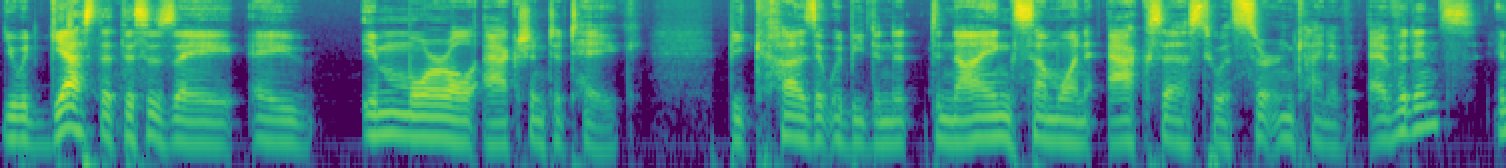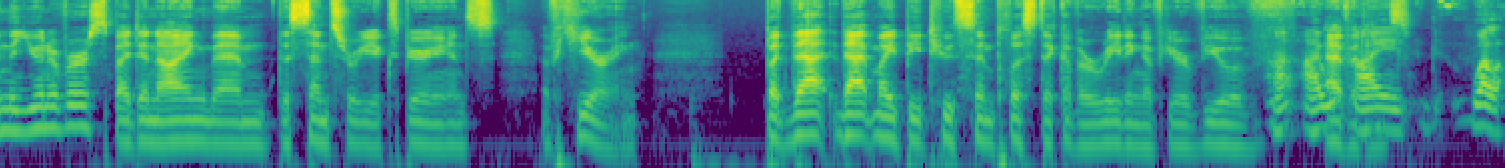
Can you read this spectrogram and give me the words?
you would guess that this is a a immoral action to take because it would be den- denying someone access to a certain kind of evidence in the universe by denying them the sensory experience of hearing. But that that might be too simplistic of a reading of your view of I, I, evidence. I, well,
